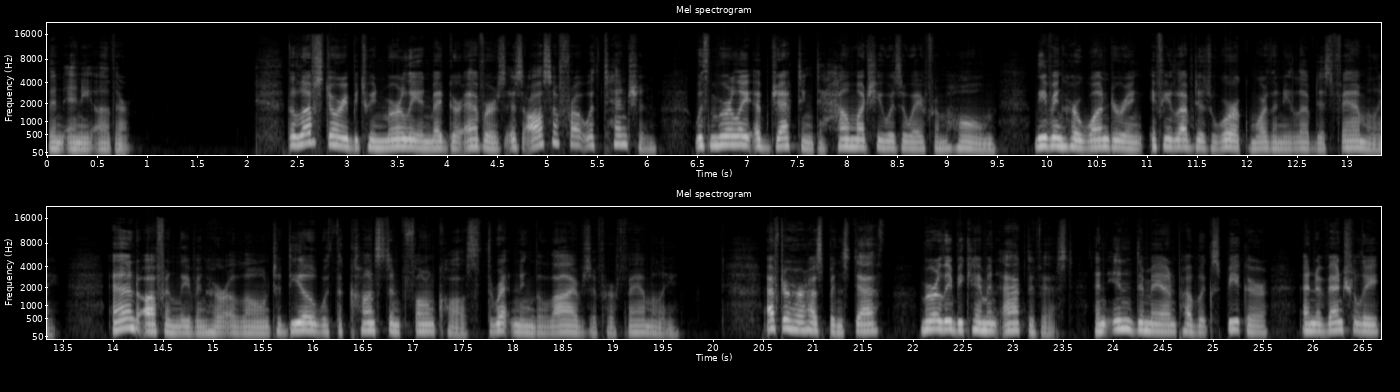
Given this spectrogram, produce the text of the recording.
than any other. The love story between Myrlie and Medgar Evers is also fraught with tension, with Myrlie objecting to how much he was away from home, leaving her wondering if he loved his work more than he loved his family, and often leaving her alone to deal with the constant phone calls threatening the lives of her family. After her husband's death, Myrlie became an activist, an in demand public speaker, and eventually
